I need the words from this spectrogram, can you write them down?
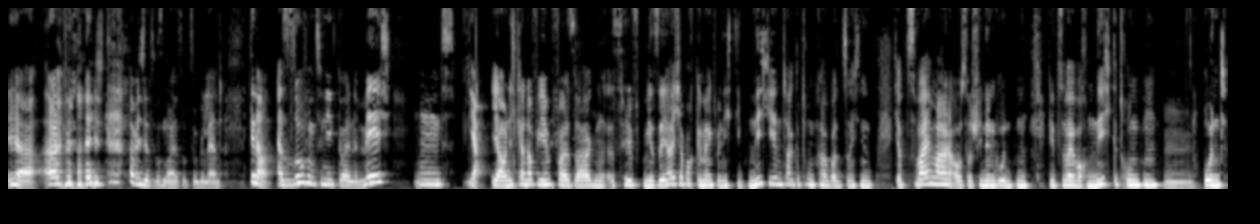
Ja, aber vielleicht habe ich jetzt was Neues dazu gelernt. Genau, also so funktioniert goldene Milch. Und ja, Ja, und ich kann auf jeden Fall sagen, es hilft mir sehr. Ich habe auch gemerkt, wenn ich die nicht jeden Tag getrunken habe, also ich, ich habe zweimal aus verschiedenen Gründen die zwei Wochen nicht getrunken und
